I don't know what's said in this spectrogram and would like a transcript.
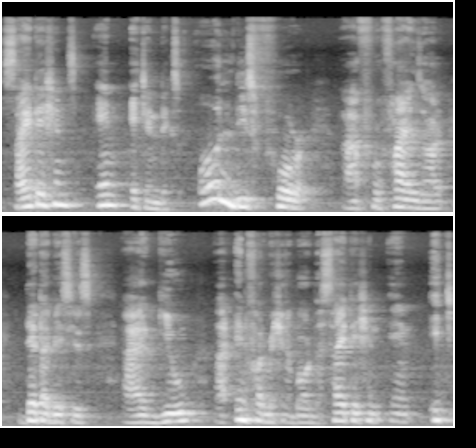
citations and H-index. All these four uh, profiles are databases uh, give uh, information about the citation in each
